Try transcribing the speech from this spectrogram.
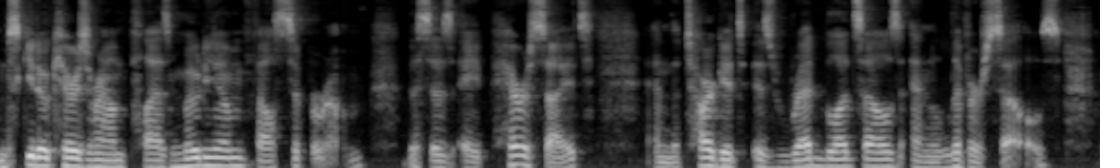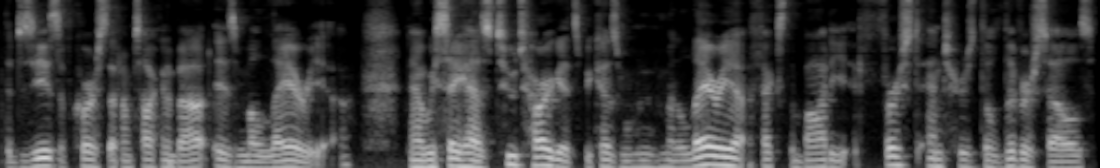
the mosquito carries around Plasmodium falciparum. This is a parasite, and the target is red blood cells and liver cells. The disease, of course, that I'm talking about is malaria. Now, we say has two targets because when malaria affects the body, it first enters the liver cells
